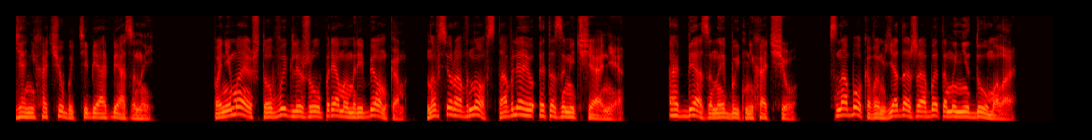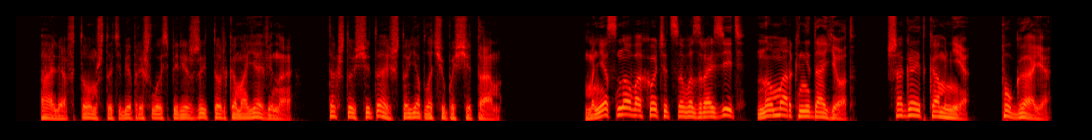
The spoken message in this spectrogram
Я не хочу быть тебе обязанной. Понимаю, что выгляжу упрямым ребенком, но все равно вставляю это замечание. Обязанной быть не хочу. С Набоковым я даже об этом и не думала. Аля, в том, что тебе пришлось пережить, только моя вина, так что считай, что я плачу по счетам. Мне снова хочется возразить, но Марк не дает. Шагает ко мне, пугая,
